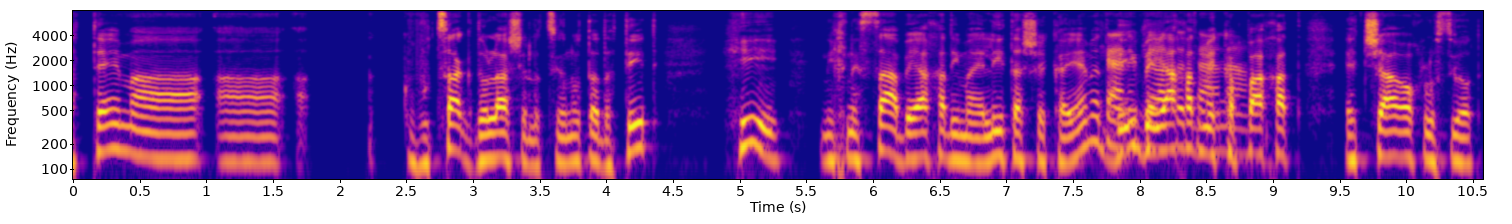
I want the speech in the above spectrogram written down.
אתם הקבוצה הגדולה של הציונות הדתית, היא נכנסה ביחד עם האליטה שקיימת, כן, והיא ביחד. מקפחת את שאר האוכלוסיות.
